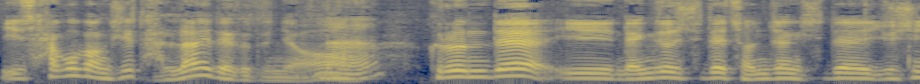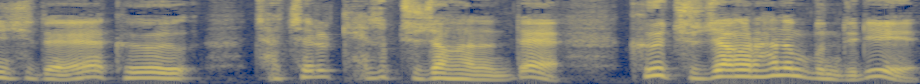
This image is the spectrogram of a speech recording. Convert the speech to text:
이 사고 방식이 달라야 되거든요. 네. 그런데 이 냉전 시대, 전쟁 시대, 유신 시대에 그 자체를 계속 주장하는데 그 주장을 하는 분들이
